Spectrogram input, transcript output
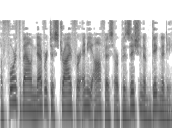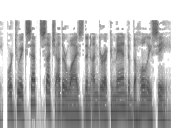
a fourth vow never to strive for any office or position of dignity, or to accept such otherwise than under a command of the Holy See.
